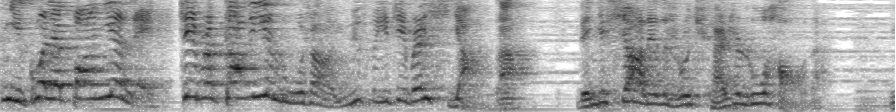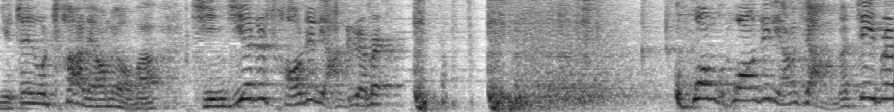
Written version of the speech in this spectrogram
你过来帮聂磊。这边刚一撸上，于飞这边响了，人家下来的时候全是撸好的，你这又差两秒吧？紧接着朝这俩哥们儿，哐哐这两响子，这边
